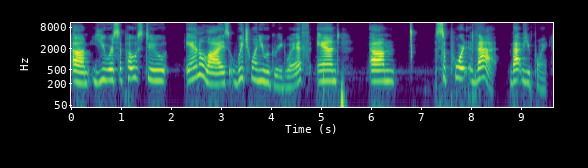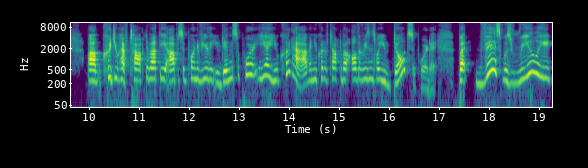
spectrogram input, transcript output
um, you were supposed to analyze which one you agreed with and um, support that. that viewpoint. Um, could you have talked about the opposite point of view that you didn't support? Yeah, you could have, and you could have talked about all the reasons why you don't support it. But this was really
